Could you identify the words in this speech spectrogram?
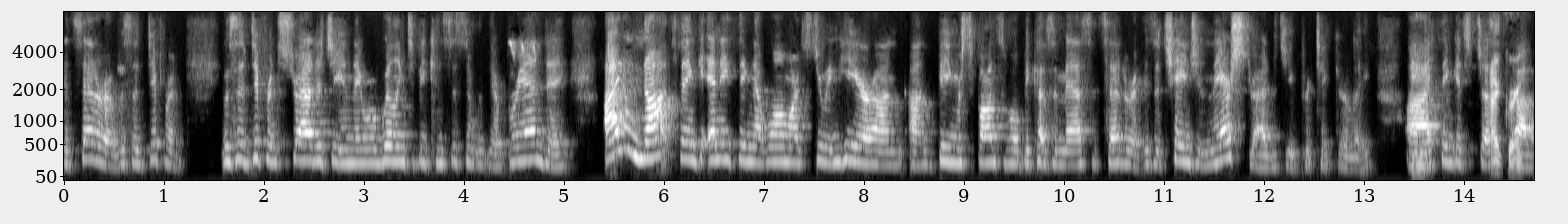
et cetera. It was a different it was a different strategy and they were willing to be consistent with their branding. I do not think anything that Walmart's doing here on, on being responsible because of mass, et cetera, is a change in their strategy, particularly. Uh, mm. I think it's just uh,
